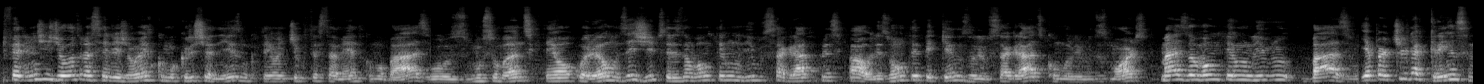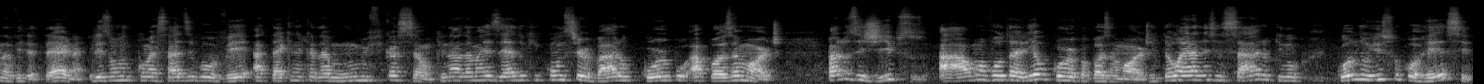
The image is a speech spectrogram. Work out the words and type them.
Diferente de outras religiões, como o cristianismo, que tem o Antigo Testamento como base, os muçulmanos que têm o Alcorão, os egípcios, eles não vão ter um livro sagrado principal. Eles vão ter pequenos livros sagrados, como o livro dos mortos, mas não vão ter um livro básico. E a partir da crença na vida eterna, eles vão começar a desenvolver a técnica da mumificação, que nada mais é do que conservar o corpo após a morte. Para os egípcios, a alma voltaria ao corpo após a morte, então era necessário que no quando isso ocorresse,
